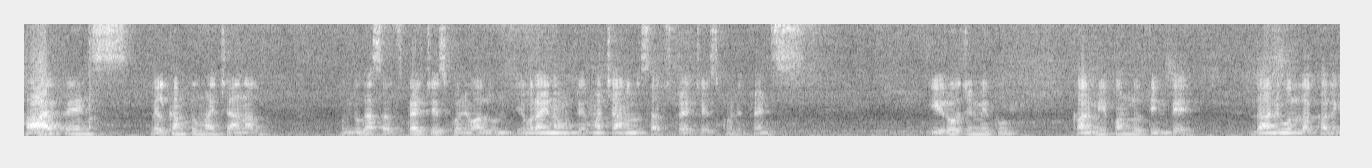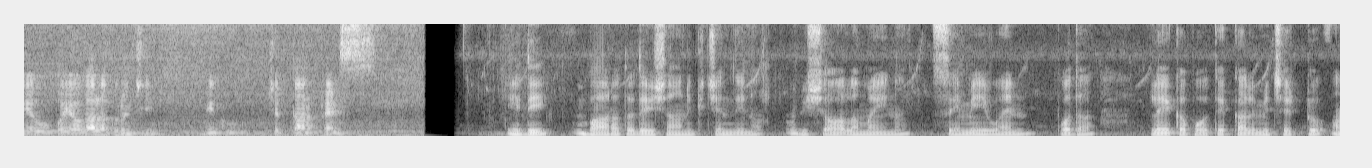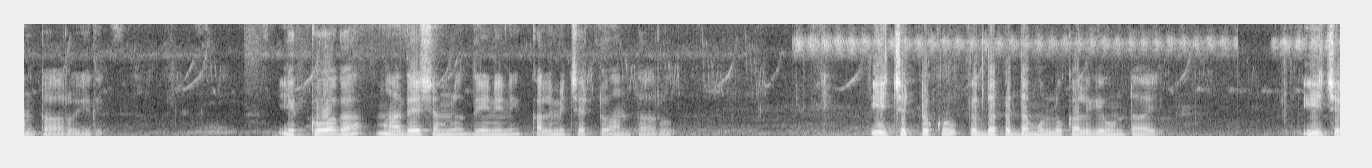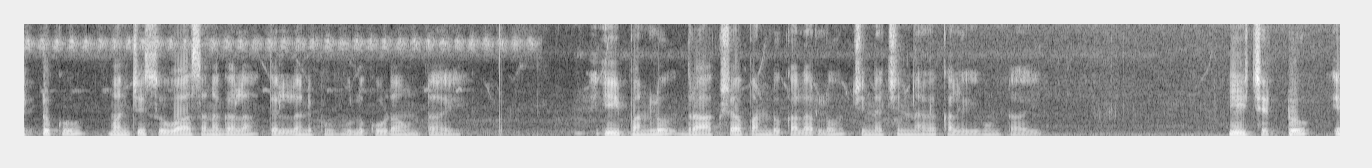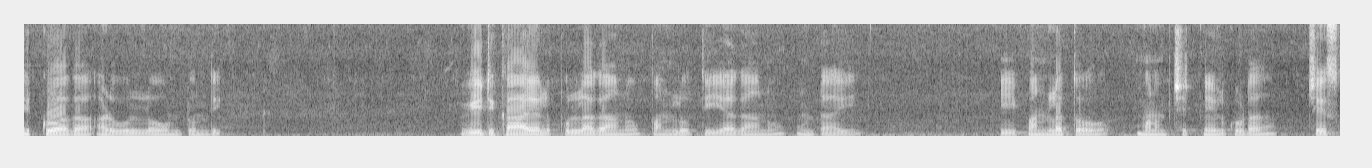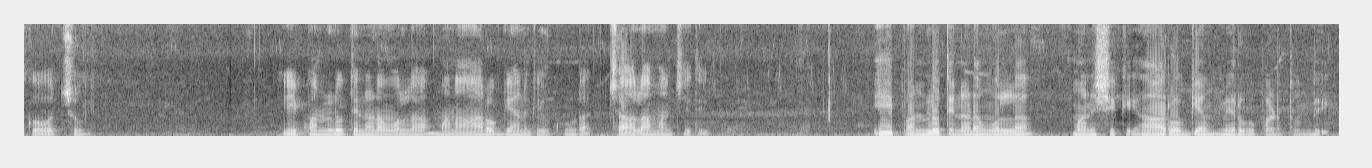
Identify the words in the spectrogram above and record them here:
Hi friends welcome to my channel. ముందుగా subscribe చేసుకునే వాళ్ళు ఎవరైనా ఉంటే మా ఛానల్ని సబ్స్క్రైబ్ చేసుకోండి ఫ్రెండ్స్. ఈరోజు మీకు కల్మీ పండ్లు తింటే దానివల్ల కలిగే ఉపయోగాల గురించి మీకు చెప్తాను ఫ్రెండ్స్. ఇది భారతదేశానికి చెందిన విశాలమైన సెమీ వైన్ పొద లేకపోతే కలిమి చెట్టు అంటారు ఇది. ఎక్కువగా మన దేశంలో దీనిని కలిమి చెట్టు అంటారు. ఈ చెట్టుకు పెద్ద పెద్ద ముళ్ళు కలిగి ఉంటాయి. ఈ చెట్టుకు మంచి సువాసన గల తెల్లని పువ్వులు కూడా ఉంటాయి. ఈ పండ్లు ద్రాక్ష పండు కలర్లో చిన్న చిన్నగా కలిగి ఉంటాయి. ఈ చెట్టు ఎక్కువగా అడవుల్లో ఉంటుంది. వీటి కాయలు పుల్లగాను పండ్లు తీయగాను ఉంటాయి. ఈ పండ్లతో మనం చట్నీలు కూడా చేసుకోవచ్చు. ఈ పండ్లు తినడం వల్ల మన ఆరోగ్యానికి కూడా చాలా మంచిది. ఈ పండ్లు తినడం వల్ల మనిషికి ఆరోగ్యం మెరుగుపడుతుంది.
